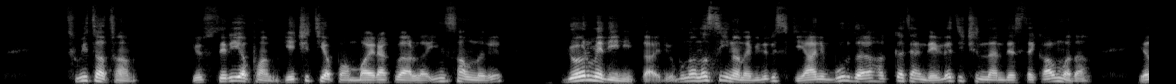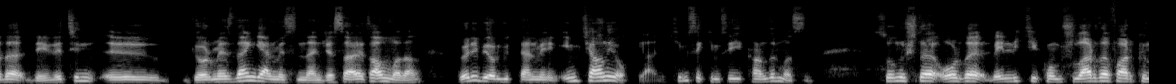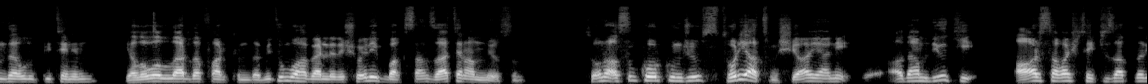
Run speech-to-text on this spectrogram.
tweet atan, gösteri yapan, geçit yapan bayraklarla insanları görmediğini iddia ediyor. Buna nasıl inanabiliriz ki? Yani burada hakikaten devlet içinden destek almadan ya da devletin e, görmezden gelmesinden cesaret almadan böyle bir örgütlenmenin imkanı yok yani. Kimse kimseyi kandırmasın. Sonuçta orada belli ki komşular da farkında olup bitenin, Yalovalılar da farkında. Bütün bu haberlere şöyle bir baksan zaten anlıyorsun. Sonra asıl korkuncu story atmış ya. Yani adam diyor ki ağır savaş teçhizatları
